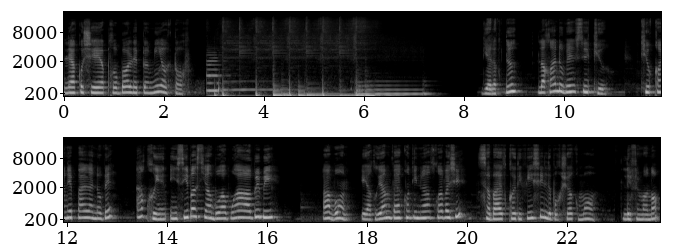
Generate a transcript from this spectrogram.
L'accoucher est probable le 1er octobre. Dialogue 2. La nouvelle que tu connais pas la nouvelle? Adrien et Sébastien vont avoir un bébé. Ah bon? Et Adrien va continuer à travailler? Ça va être difficile pour chaque mois. Le fait maintenant,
